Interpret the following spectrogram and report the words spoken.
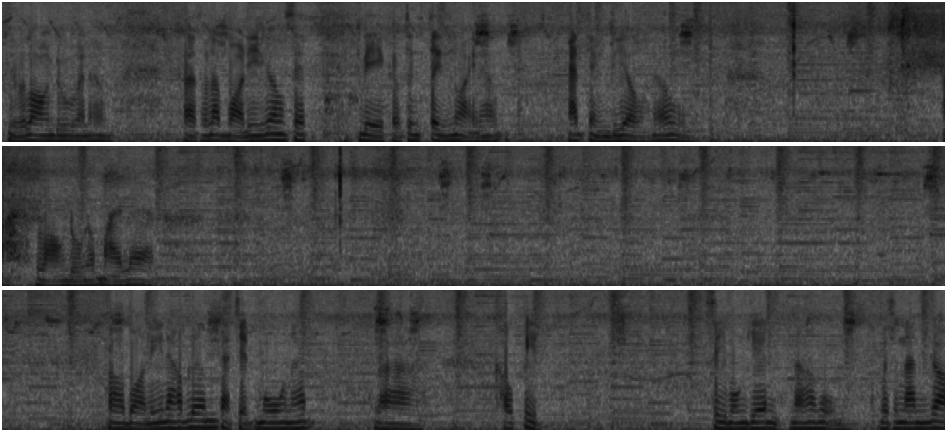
เดี๋ยวลองดูกันนะครับสำหรับบ่อนี้ก็ต้องเซตเบรกกับตึงๆหน่อยนะครับอัดอย่างเดียวนะครับผมลองดูครับไม้แรก บ่อนี้นะครับเริ่มจากเจ็ดโมงนะครับเขาปิดสี่โมงเย็นนะครับผมเพราะฉะนั้นก็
